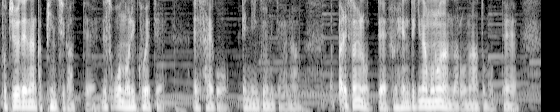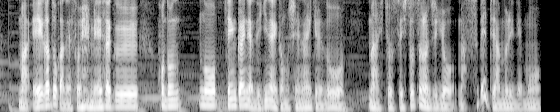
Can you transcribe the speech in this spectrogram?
途中でなんかピンチがあってでそこを乗り越えて、え最後エンディングみたいな。やっぱりそういうのって普遍的なものなんだろうなと思ってまあ映画とかねそういう名作ほどの展開にはできないかもしれないけれどまあ一つ一つの授業、まあ、全ては無理でも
